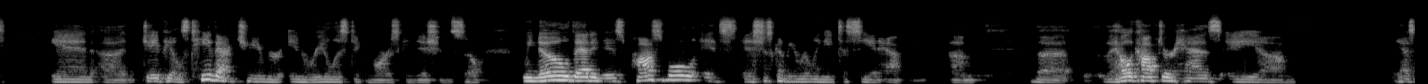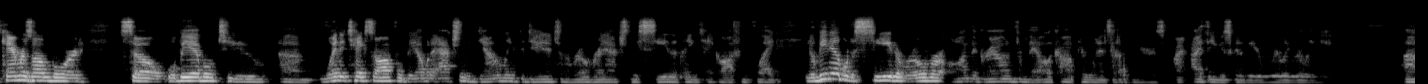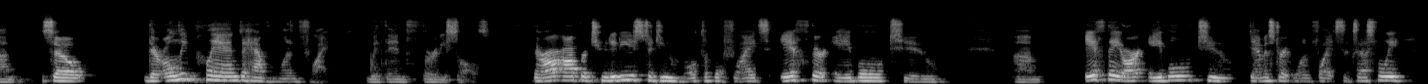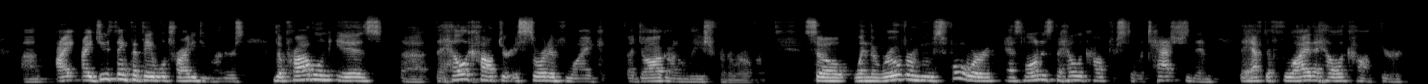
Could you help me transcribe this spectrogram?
in uh, JPL's TVAC chamber in realistic Mars conditions. So we know that it is possible. It's it's just going to be really neat to see it happen. Um, the the helicopter has a um, it has cameras on board, so we'll be able to, um, when it takes off, we'll be able to actually downlink the data to the rover and actually see the thing take off in flight. You know, being able to see the rover on the ground from the helicopter when it's up in the air is, I, I think, is going to be really, really neat. Um, so they're only planned to have one flight within 30 sols. There are opportunities to do multiple flights if they're able to, um, if they are able to demonstrate one flight successfully, um, I, I do think that they will try to do others. The problem is uh, the helicopter is sort of like a dog on a leash for the rover. So when the rover moves forward, as long as the helicopter is still attached to them, they have to fly the helicopter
